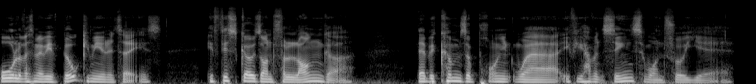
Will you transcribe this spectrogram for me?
all of us maybe have built communities if this goes on for longer there becomes a point where if you haven't seen someone for a year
